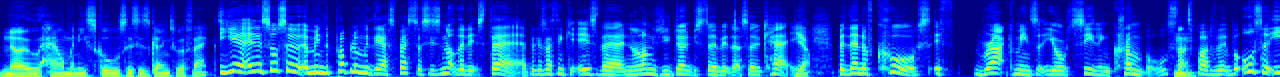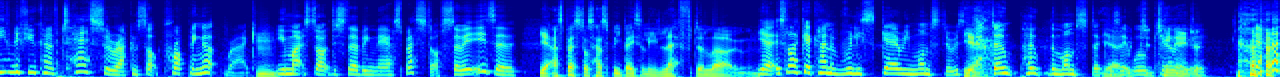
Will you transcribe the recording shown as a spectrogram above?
know how many schools this is going to affect. Yeah, and it's also, I mean, the problem with the asbestos is not that it's there, because I think it is there, and as long as you don't disturb it, that's okay. Yeah. But then, of course, if RAAC means that your ceiling crumbles, that's hmm. part of it. But also, even if you kind of test the RAAC and start propping up RAAC, hmm. you might start disturbing the asbestos. So it is a, Yeah, asbestos has to be basically left alone. yeah, it's like a kind of really scary monster, isn't Yeah. it? Don't poke the monster because Yeah. it will T- kill teenager. you. yeah,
